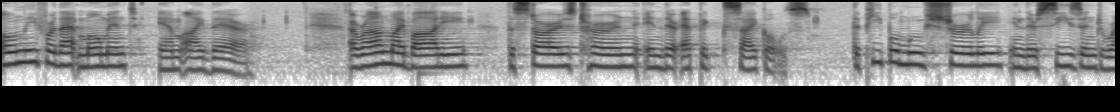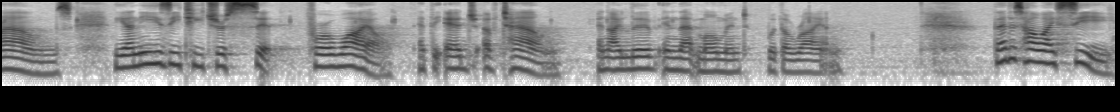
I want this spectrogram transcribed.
Only for that moment am I there. Around my body, the stars turn in their epic cycles. The people move surely in their seasoned rounds. The uneasy teachers sit for a while at the edge of town, and I live in that moment with Orion. That is how I see,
